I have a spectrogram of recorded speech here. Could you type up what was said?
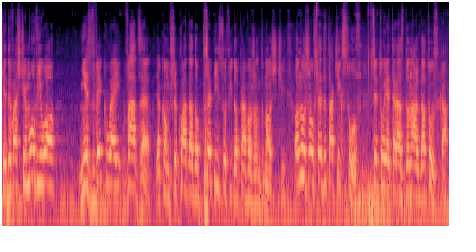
kiedy właśnie mówił o niezwykłej wadze, jaką przykłada do przepisów i do praworządności. On użył wtedy takich słów. Cytuję teraz Donalda Tuska.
